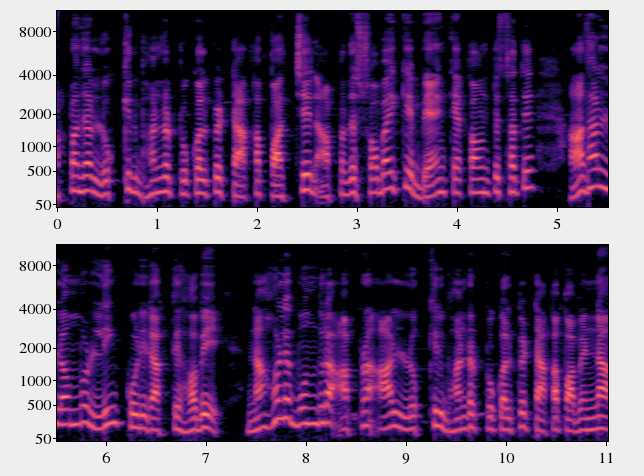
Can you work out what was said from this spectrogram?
আপনারা লক্ষ্মীর ভাণ্ডার প্রকল্পের টাকা পাচ্ছেন, আপনাদের সবাইকে ব্যাংক অ্যাকাউন্টের সাথে আধার নম্বর লিঙ্ক করে রাখতে হবে। না হলে বন্ধুরা আপনারা আর লক্ষ্মীর ভাণ্ডার প্রকল্পের টাকা পাবেন না।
